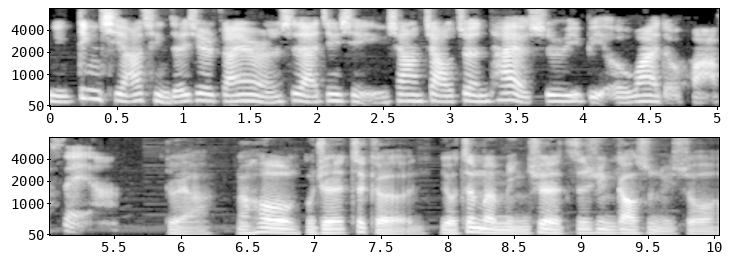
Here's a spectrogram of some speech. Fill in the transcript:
你定期要请这些专业人士来进行影像校正，它也是一笔额外的花费啊。对啊，然后我觉得这个有这么明确的资讯告诉你说，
